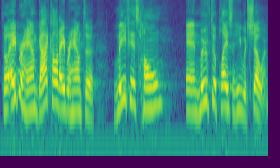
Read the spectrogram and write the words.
So, Abraham, God called Abraham to leave his home and move to a place that he would show him.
